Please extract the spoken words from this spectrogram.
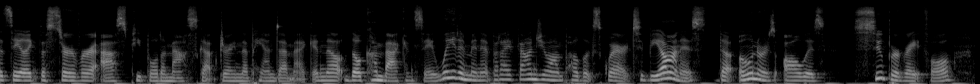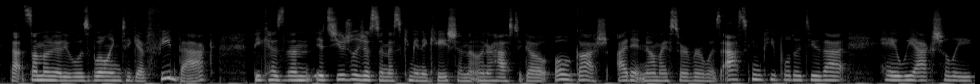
let's say like the server asked people to mask up during the pandemic and they'll they'll come back and say, "Wait a minute, but I found you on public square." To be honest, the owners always super grateful that somebody was willing to give feedback because then it's usually just a miscommunication. The owner has to go, Oh gosh, I didn't know my server was asking people to do that. Hey, we actually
